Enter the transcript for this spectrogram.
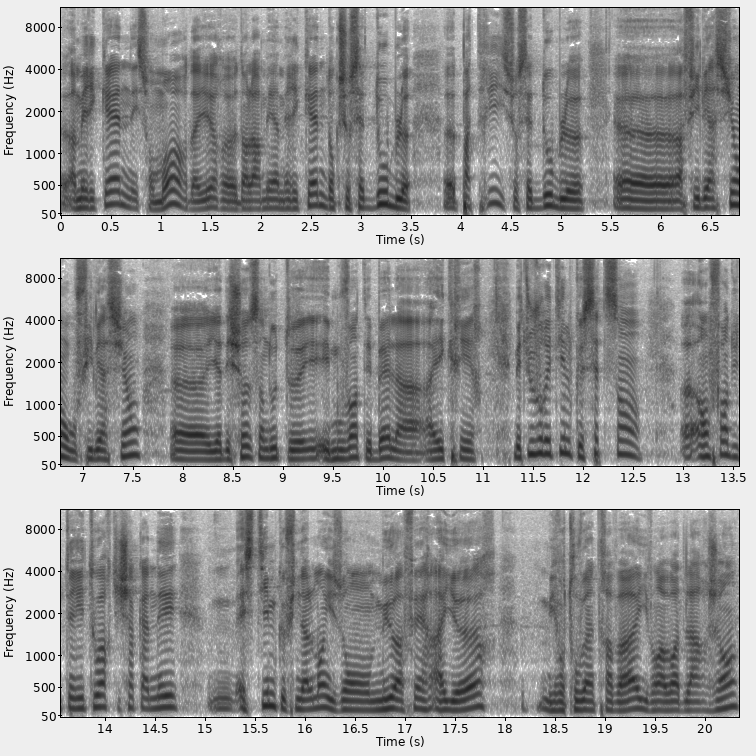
euh, américaine et sont morts d'ailleurs euh, dans l'armée américaine. Donc sur cette double patrie, sur cette double affiliation ou filiation, il y a des choses sans doute émouvantes et belles à, écrire. Mais toujours est-il que 700 euh, enfants du territoire qui chaque année mm, estiment que finalement ils ont mieux à faire ailleurs, ils vont trouver un travail, ils vont avoir de l'argent.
